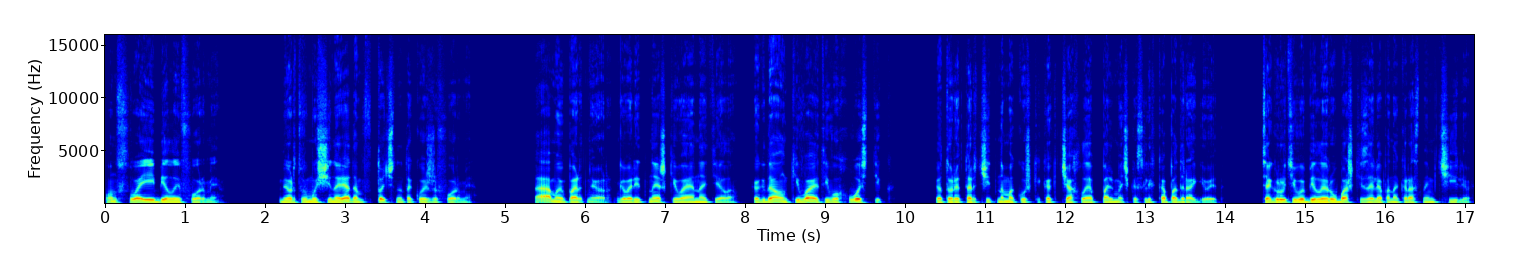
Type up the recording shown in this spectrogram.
Он в своей белой форме. Мертвый мужчина рядом в точно такой же форме. «А, мой партнер», — говорит Нэш, кивая на тело. Когда он кивает, его хвостик который торчит на макушке, как чахлая пальмочка, слегка подрагивает. Вся грудь его белой рубашки заляпана красным чили.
